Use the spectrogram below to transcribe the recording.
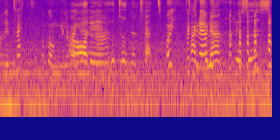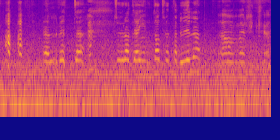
Ja, det är tvätt på gång eller vad Ja, det är Ja. tunneltvätt. Oj, tack, Tack för den. Precis. Helvete. Tur att jag inte har tvättat bilen. Ja, verkligen.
